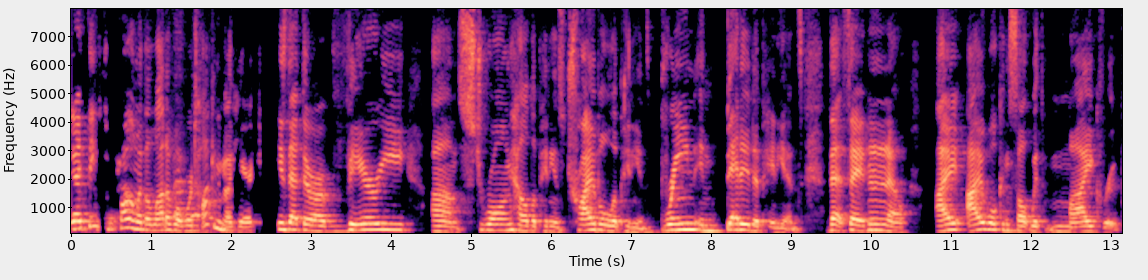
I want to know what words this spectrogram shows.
And I think the problem with a lot of what we're talking about here is that there are very um, strong held opinions, tribal opinions, brain embedded opinions that say, no, no, no, I, I will consult with my group,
